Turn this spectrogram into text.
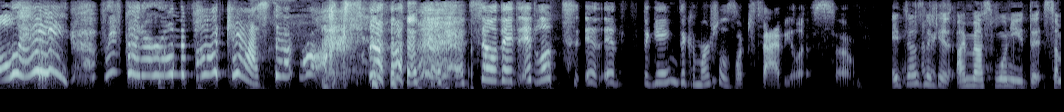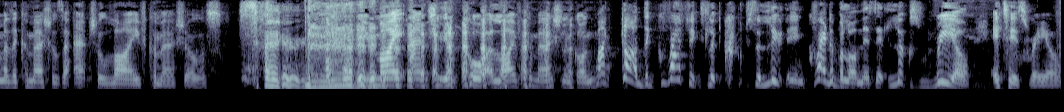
Oh, hey, we've got her on the podcast. That rocks. so that it looked, it, it the game, the commercials looked fabulous. So It does look good. I must warn you that some of the commercials are actual live commercials. So you might actually have caught a live commercial and gone, my God, the graphics look absolutely incredible on this. It looks real. It is real.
